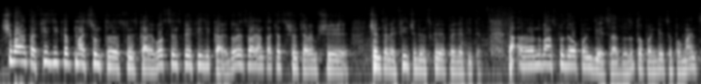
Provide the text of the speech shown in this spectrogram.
și varianta fizică. Mai sunt uh, studenți care vor să se înscrie fizic, care doresc varianta aceasta și atunci avem și centrele fizice de înscriere pregătite. Da, uh, nu v-am spus de Open Gates, l-ați văzut Open Gates, Open Minds,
